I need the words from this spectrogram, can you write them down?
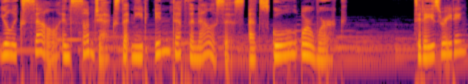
You'll excel in subjects that need in depth analysis at school or work. Today's rating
